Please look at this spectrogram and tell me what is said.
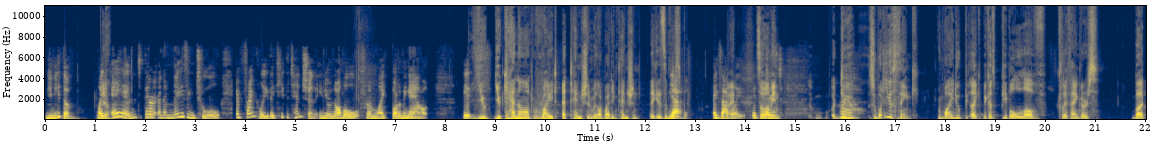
you need them. Like Yeah. and they're an amazing tool and frankly they keep the tension in your novel from like bottoming out. It's You you cannot write attention without writing tension. Like, it's Yeah. impossible. exactly. It's So, I mean, Do you, so what do you think? Why do like because people love cliffhangers, but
